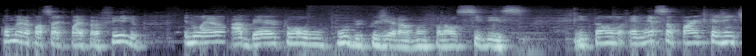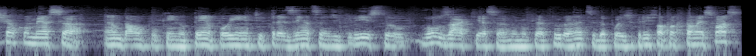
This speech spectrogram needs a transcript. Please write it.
como era passar de pai para filho, não era aberto ao público geral, vamos falar, aos civis. Então é nessa parte que a gente já começa a andar um pouquinho no tempo, entre 300 a.C., vou usar aqui essa nomenclatura antes e depois de Cristo, só para ficar mais fácil,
